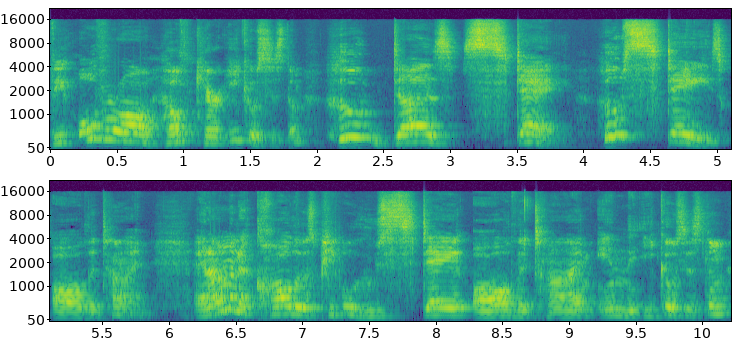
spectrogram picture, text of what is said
the overall healthcare ecosystem. Who does stay? Who stays all the time? And I'm going to call those people who stay all the time in the ecosystem,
